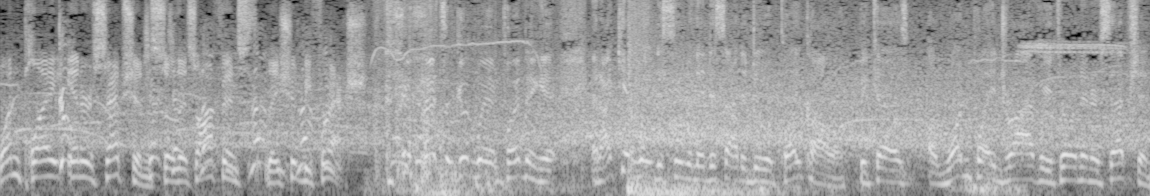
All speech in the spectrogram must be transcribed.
one play interception. So this offense, they should be fresh. That's a good way of putting it. And I can't wait to see what they decide to do with play calling because a one-play drive where you throw an interception,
